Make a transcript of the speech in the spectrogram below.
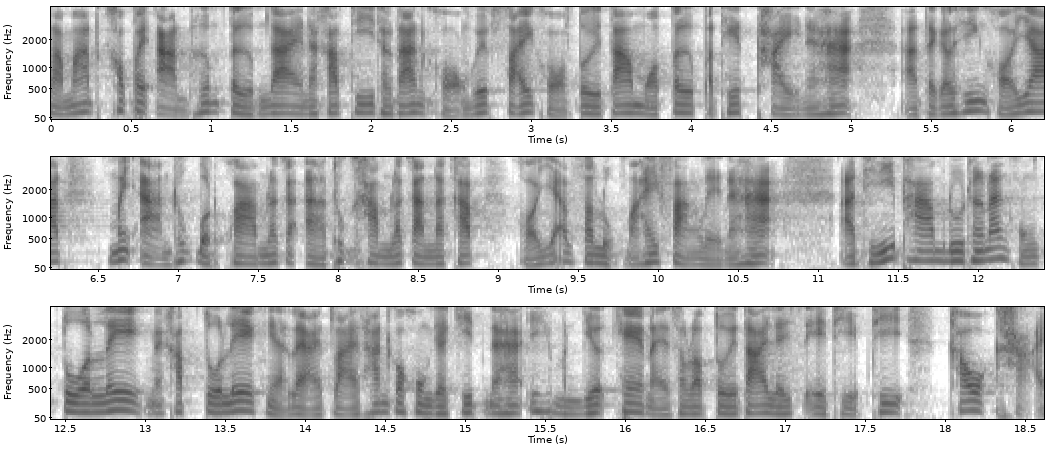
สามารถเข้าไปอ่านเพิ่มเติมได้นะครับ ที่ทางด้านของเว็บไซต์ของ Toyota Motor ประเทศไทยนะฮะ แต่กระซิ่งขออนุญาตไม่อ่านทุกบทความแล้วก็อ่าทุกคำแล้วกันนะครับ ขออนุญาตสรุปมาให้ฟังเลยนะฮะทีนี้พามาดูทางด้านของตัวเลขนะครับ ตัวเลขเนี่ยหลายหลายท่านก็คงจะคิดนะฮะ เอ๊ะมันเยอะแค่ไหนสำหรับ Toyota Legislative ที่เข้าขาย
